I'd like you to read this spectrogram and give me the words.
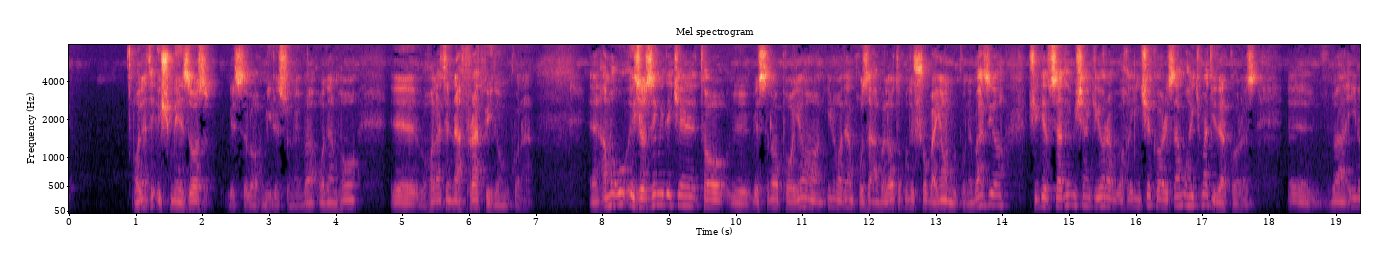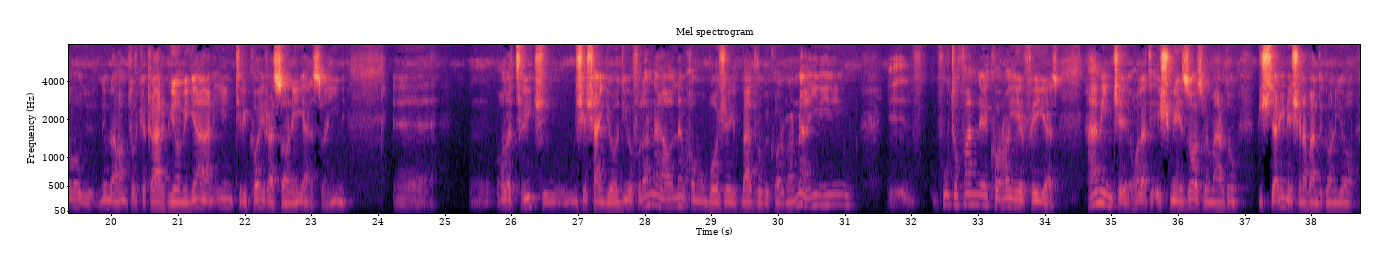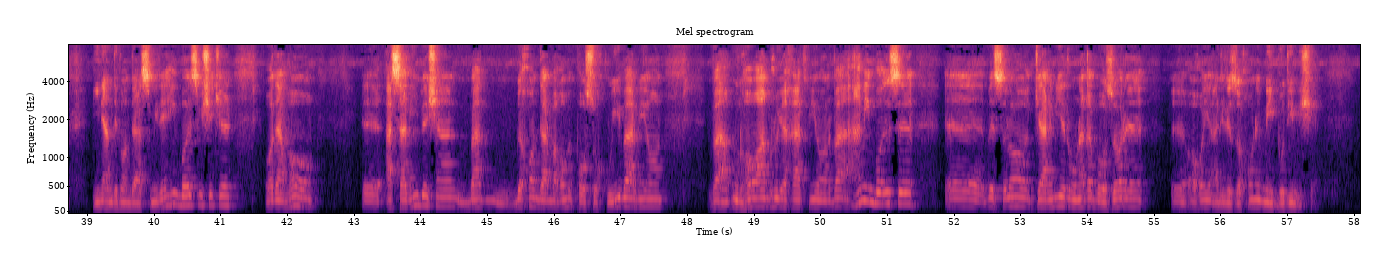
حالت اشمعزاز به اصطلاح میرسونه و آدم ها حالت نفرت پیدا می‌کنن. اما او اجازه میده که تا به اصطلاح پایان این آدم خزعبلات خودش رو بیان می‌کنه. بعضیا شگفت زده میشن که یارم آخه این چه کاری است؟ اما حکمتی در کار است. و اینو نمی‌دونم همونطور که غربیا میگن این تریک های رسانه ای است و این حالا تریک میشه شیادی و فلان. نه حالا نمی‌خوام اون واژه بد رو به کار برم نه این این فوت و فن کارهای حرفه‌ای است. همین که حالت اشمعزاز به مردم بیشترین شنوندگان یا بینندگان دست میده این باعث میشه که آدم ها عصبی بشن بعد بخوان در مقام پاسخگویی بر بیان و اونها هم روی خط بیان و همین باعث به اصطلاح گرمی رونق بازار آقای علیرضا خان میبودی میشه.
